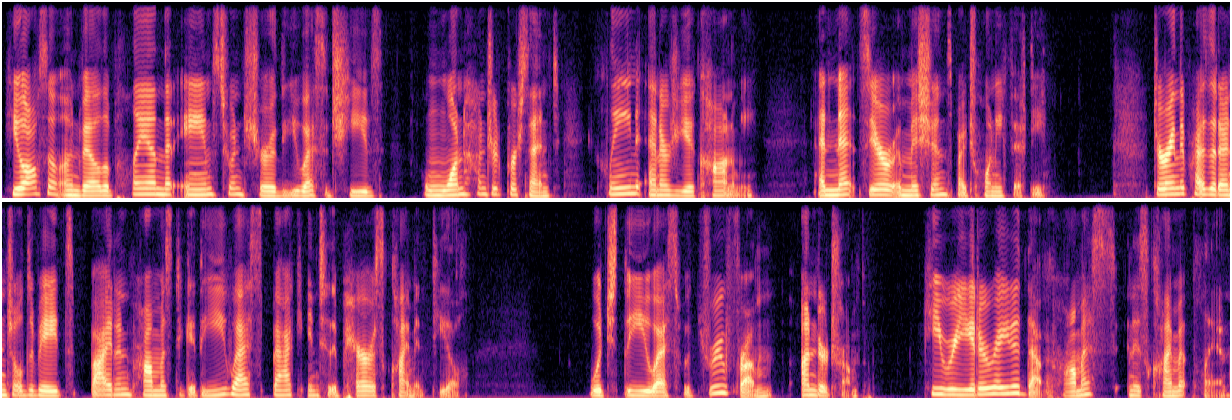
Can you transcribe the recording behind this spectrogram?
He also unveiled a plan that aims to ensure the U.S. achieves a 100% clean energy economy and net zero emissions by 2050. During the presidential debates, Biden promised to get the U.S. back into the Paris climate deal, which the U.S. withdrew from under Trump. He reiterated that promise in his climate plan.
